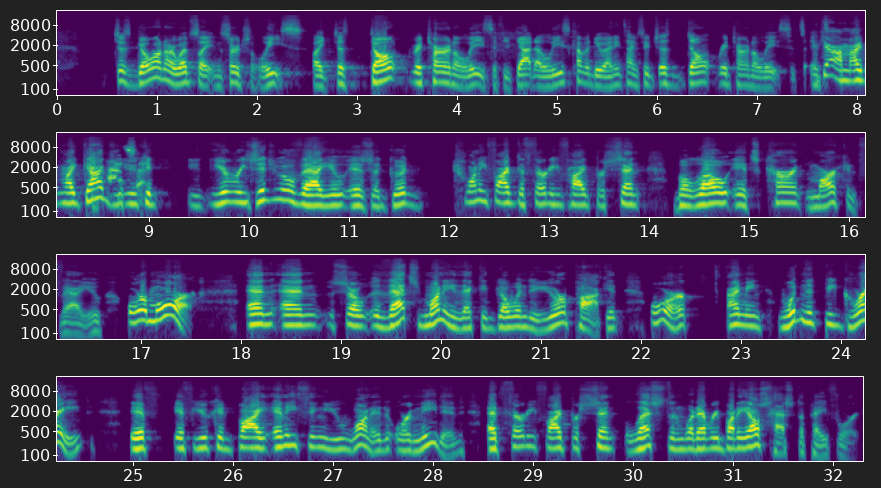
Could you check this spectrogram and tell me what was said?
just go on our website and search lease. Like, just don't return a lease. If you've got a lease coming due anytime soon, just don't return a lease. It's, it's yeah, my my God, you could your residual value is a good 25 to 35 percent below its current market value or more and and so that's money that could go into your pocket or i mean wouldn't it be great if if you could buy anything you wanted or needed at 35% less than what everybody else has to pay for it.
